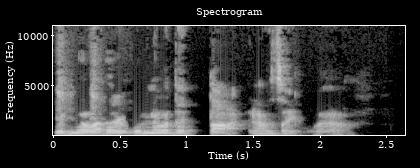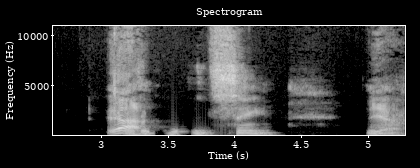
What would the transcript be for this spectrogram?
With no other, with no other thought. And I was like, wow, yeah, like, that's insane. yeah.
